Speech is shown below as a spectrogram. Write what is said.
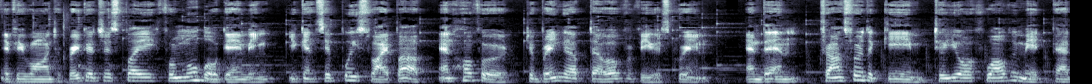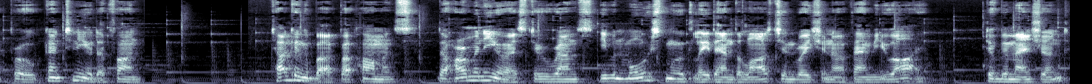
If you want a bigger display for mobile gaming, you can simply swipe up and hover to bring up the overview screen, and then transfer the game to your Huawei MatePad Pro. Continue the fun. Talking about performance, the Harmony OS 2 runs even more smoothly than the last generation of EMUI. To be mentioned,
